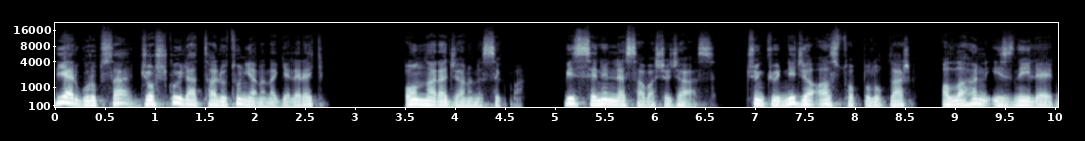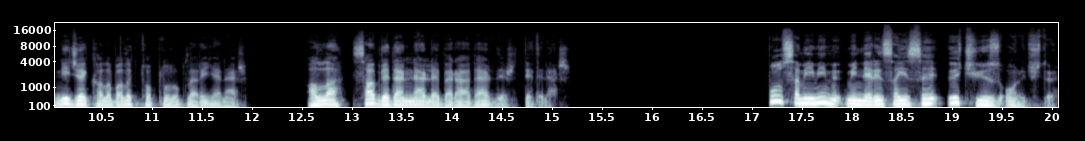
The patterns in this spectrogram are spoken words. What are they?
Diğer grupsa coşkuyla Talut'un yanına gelerek Onlara canını sıkma. Biz seninle savaşacağız. Çünkü nice az topluluklar Allah'ın izniyle nice kalabalık toplulukları yener. Allah sabredenlerle beraberdir dediler. Bu samimi müminlerin sayısı 313'tü.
